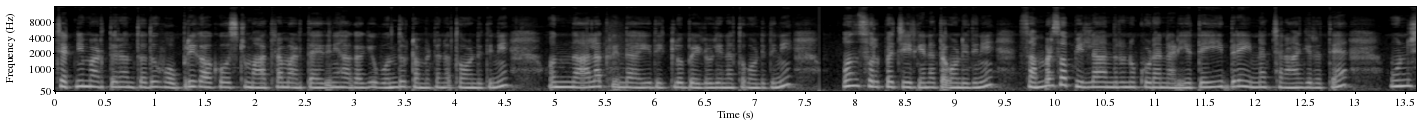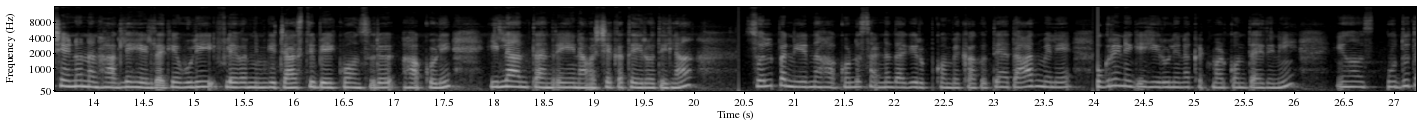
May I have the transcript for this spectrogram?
ಚಟ್ನಿ ಮಾಡ್ತಿರೋಂಥದ್ದು ಒಬ್ರಿಗೆ ಹಾಕೋಷ್ಟು ಮಾತ್ರ ಮಾಡ್ತಾ ಇದ್ದೀನಿ. ಹಾಗಾಗಿ ಒಂದು ಟೊಮೆಟೊನ ತೊಗೊಂಡಿದ್ದೀನಿ. ಒಂದು ನಾಲ್ಕರಿಂದ ಐದು ಇಕ್ಲು ಬೆಳ್ಳುಳ್ಳಿನ ತೊಗೊಂಡಿದ್ದೀನಿ. ಒಂದು ಸ್ವಲ್ಪ ಜೀರಿಗೆನ ತೊಗೊಂಡಿದ್ದೀನಿ ಸಾಂಬಾರು ಸೊಪ್ಪು ಇಲ್ಲ ಅಂದ್ರೂ ಕೂಡ ನಡೆಯುತ್ತೆ. ಇದ್ದರೆ ಇನ್ನೂ ಚೆನ್ನಾಗಿರುತ್ತೆ. ಹುಣಸೆಹಣ್ಣು ನಾನು ಆಗಲೇ ಹೇಳಿದಾಗೆ ಹುಳಿ ಫ್ಲೇವರ್ ನಿಮಗೆ ಜಾಸ್ತಿ ಬೇಕು ಅನ್ಸಿದ್ರೆ ಹಾಕ್ಕೊಳ್ಳಿ ಇಲ್ಲ ಅಂತ ಅಂದರೆ ಏನು ಅವಶ್ಯಕತೆ ಇರೋದಿಲ್ಲ. ಸ್ವಲ್ಪ ನೀರನ್ನ ಹಾಕ್ಕೊಂಡು ಸಣ್ಣದಾಗಿ ರುಬ್ಕೊಬೇಕಾಗುತ್ತೆ. ಅದಾದಮೇಲೆ ಒಗ್ಗರಣೆಗೆ ಈರುಳ್ಳಿನ ಕಟ್ ಮಾಡ್ಕೊತಾ ಇದ್ದೀನಿ ಉದ್ದುತ್ತ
